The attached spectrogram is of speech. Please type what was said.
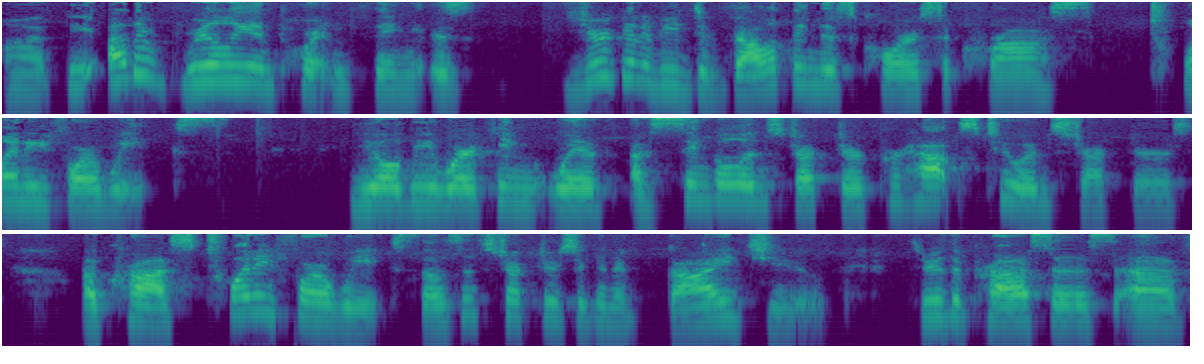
uh, the other really important thing is you're going to be developing this course across 24 weeks. You'll be working with a single instructor, perhaps two instructors, across 24 weeks. Those instructors are going to guide you through the process of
